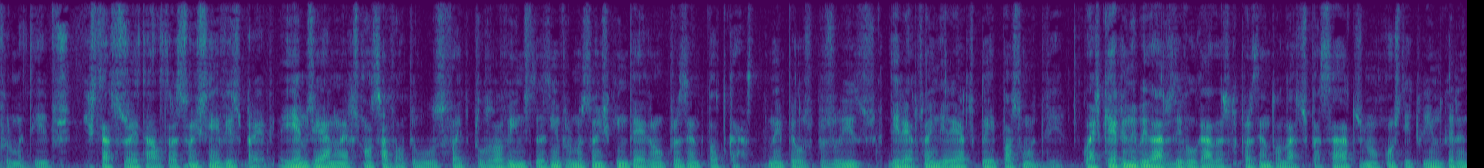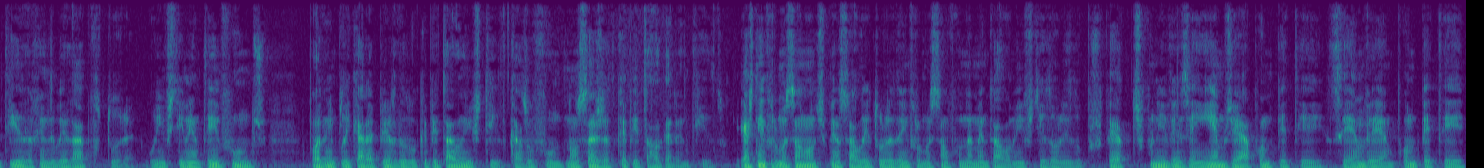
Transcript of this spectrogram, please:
Informativos e está sujeita a alterações sem aviso prévio. A IMGA não é responsável pelo uso feito pelos ouvintes das informações que integram o presente podcast, nem pelos prejuízos, diretos ou indiretos, que lhe possam advir. Quaisquer rendibilidades divulgadas representam dados passados, não constituindo garantia de rendibilidade futura. O investimento em fundos pode implicar a perda do capital investido, caso o fundo não seja de capital garantido. Esta informação não dispensa a leitura da informação fundamental ao investidor e do prospecto, disponíveis em mga.pt, cmvm.pt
